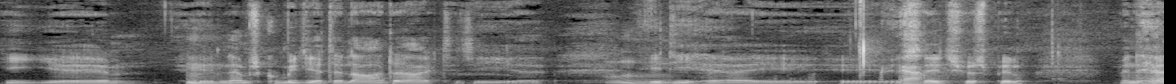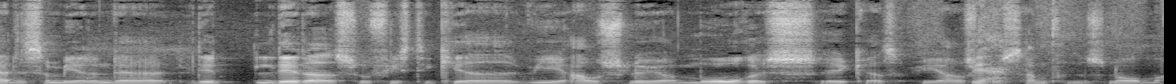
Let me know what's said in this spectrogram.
i, øh, mm. nærmest komedier dell'arte-agtigt i, øh, mm. i de her øh, ja. satyrspil. Men her er det så mere den der lidt lettere sofistikerede, vi afslører mores, ikke? Altså vi afslører ja. samfundets normer.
